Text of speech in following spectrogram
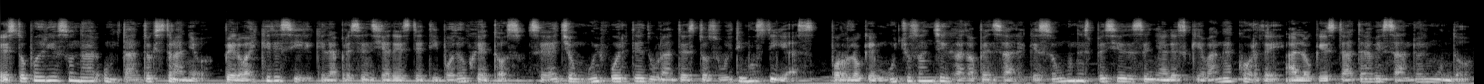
Esto podría sonar un tanto extraño, pero hay que decir que la presencia de este tipo de objetos se ha hecho muy fuerte durante estos últimos días, por lo que muchos han llegado a pensar que son una especie de señales que van acorde a lo que está atravesando el mundo.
